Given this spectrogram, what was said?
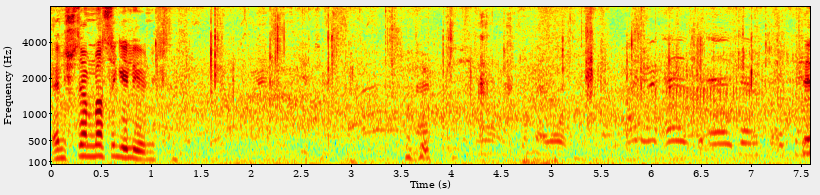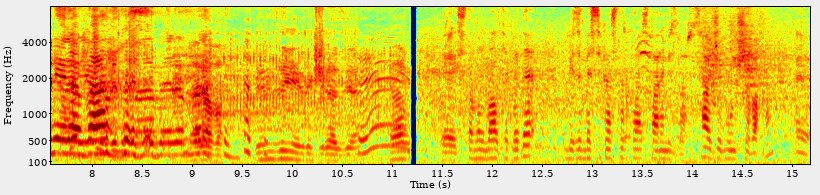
Eniştem nasıl geliyor enişte? Merhaba. Denize girdik biraz ya. Ee, İstanbul Maltepe'de bizim meslek hastalık hastanemiz var. Sadece bu işe bakın. Evet.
